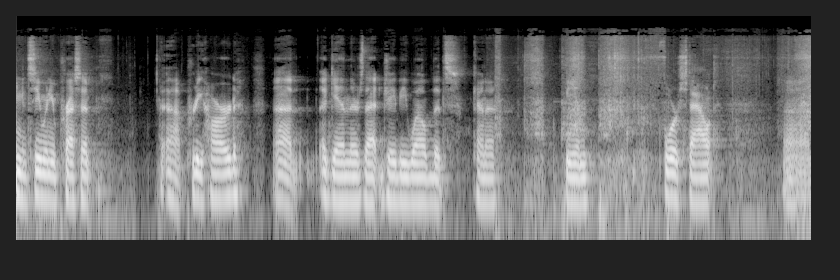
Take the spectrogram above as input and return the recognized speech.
You can see when you press it uh, pretty hard. Uh, again, there's that JB weld that's kind of being forced out. Um,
